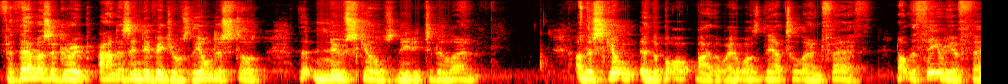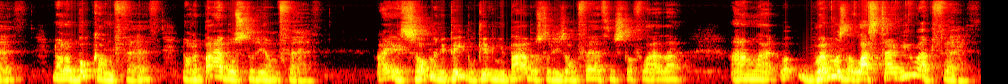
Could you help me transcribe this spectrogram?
For them as a group and as individuals, they understood that new skills needed to be learned. And the skill in the boat, by the way, was they had to learn faith. Not the theory of faith, not a book on faith, not a Bible study on faith. I hear so many people giving you Bible studies on faith and stuff like that. And I'm like, well, when was the last time you had faith?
